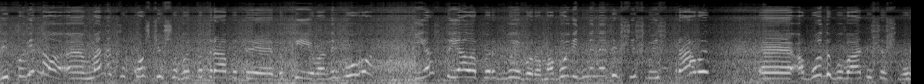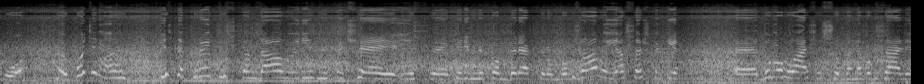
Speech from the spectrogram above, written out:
Відповідно, е, в мене цих коштів, щоб потрапити до Києва, не було. І я стояла перед вибором або відмінити всі свої справи, е, або добиватися свого. Е, Потім, після крику, скандалу і різних речей із е, керівником, директором вокзалу, я все ж таки домоглася, щоб на вокзалі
